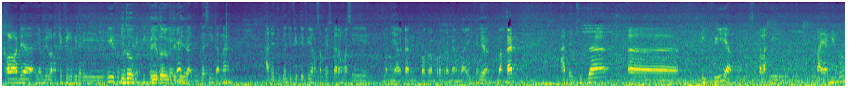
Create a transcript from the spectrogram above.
kalau ada yang bilang TV lebih dari eh, YouTube, YouTube. lebih dari TV, Eh, YouTube lebih kayaknya TV, ya. enggak juga sih karena ada juga TV-TV yang sampai sekarang masih menyiarkan program-program yang baik kan. Iya. Bahkan ada juga eh, TV yang setelah ditayangin tuh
